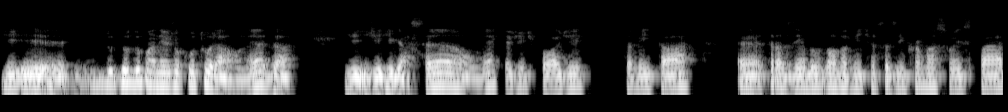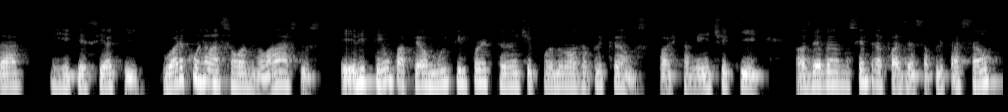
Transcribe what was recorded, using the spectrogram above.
de, do, do manejo cultural, né? Da, de, de, irrigação, né? Que a gente pode também estar tá, é, trazendo novamente essas informações para enriquecer aqui. Agora, com relação a aminoácidos, ele tem um papel muito importante quando nós aplicamos. Logicamente que nós devemos sempre fazer essa aplicação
